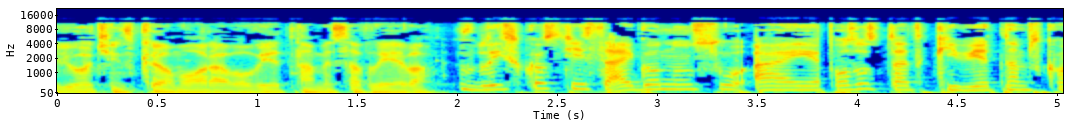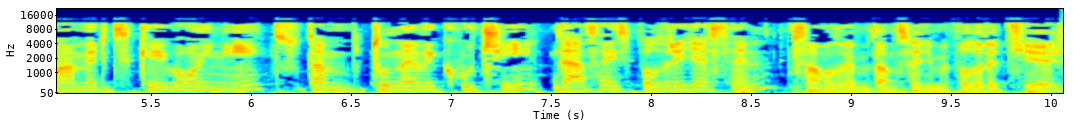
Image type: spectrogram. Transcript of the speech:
juhočínskeho mora vo Vietname sa vlieva. V blízkosti Saigonu sú aj pozostatky vietnamsko-americkej vojny. Sú tam tunely Kuči. Dá sa ísť pozrieť aj sem? Samozrejme, tam sa ideme pozrieť tiež.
